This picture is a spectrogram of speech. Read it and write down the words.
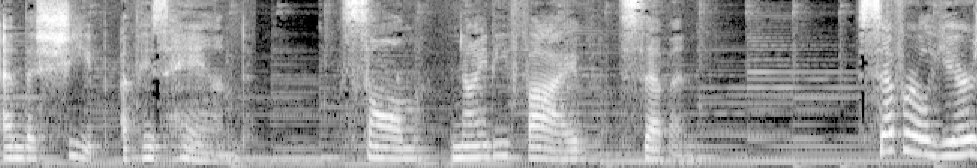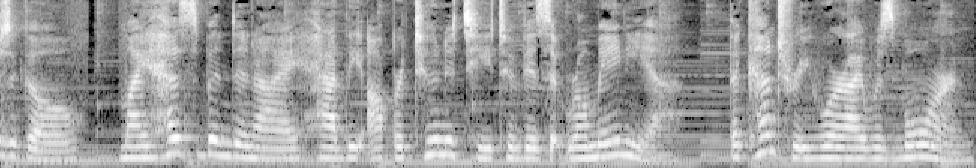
and the sheep of his hand. Psalm 95 7. Several years ago, my husband and I had the opportunity to visit Romania, the country where I was born.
